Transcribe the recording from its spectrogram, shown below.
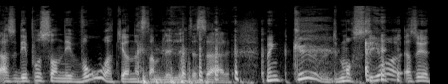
Alltså det är på sån nivå att jag nästan blir lite så här... Men gud, måste jag... Alltså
